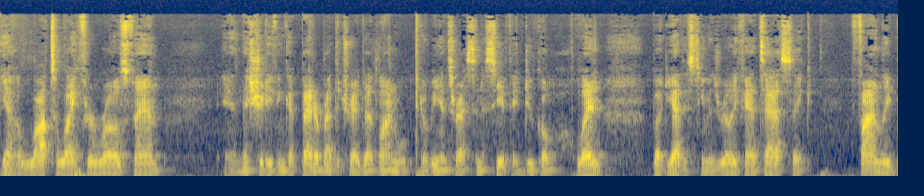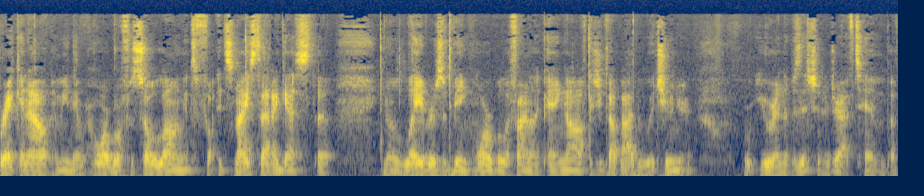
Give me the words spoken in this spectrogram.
yeah, a lot to like for a Royals fan. And they should even get better by the trade deadline. It'll be interesting to see if they do go all in. But yeah, this team is really fantastic. Finally breaking out. I mean, they were horrible for so long. It's it's nice that I guess the you know labors of being horrible are finally paying off because you got Bobby Witt Jr. You were in the position to draft him, but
